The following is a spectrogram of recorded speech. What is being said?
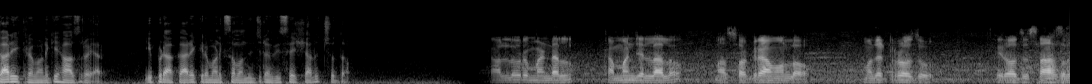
కార్యక్రమానికి హాజరయ్యారు. ఇప్పుడు ఆ కార్యక్రమానికి సంబంధించిన విశేషాలు చూద్దాం. కల్లూరు మండల్ ఖమ్మం జిల్లాలో మా స్వగ్రామంలో మొదటి రోజు ఈరోజు సహస్ర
